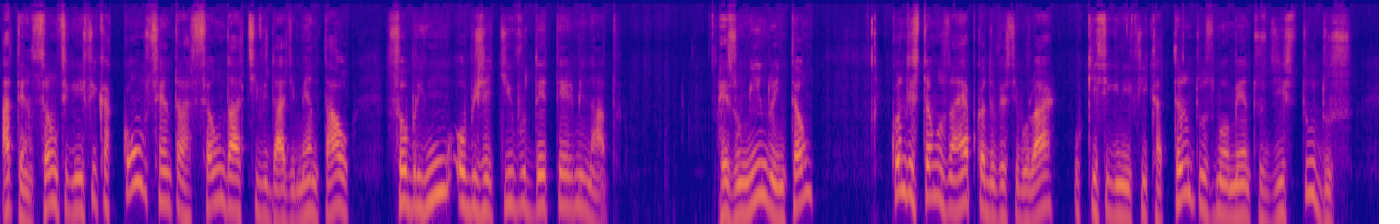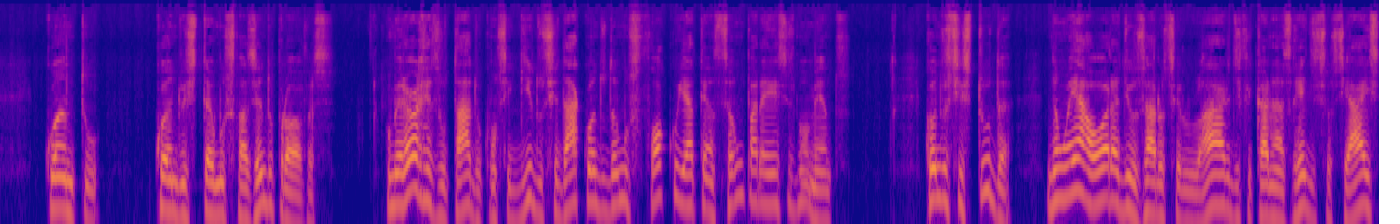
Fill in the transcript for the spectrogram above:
Atenção significa concentração da atividade mental sobre um objetivo determinado. Resumindo, então, quando estamos na época do vestibular, o que significa tanto os momentos de estudos quanto quando estamos fazendo provas. O melhor resultado conseguido se dá quando damos foco e atenção para esses momentos. Quando se estuda, não é a hora de usar o celular, de ficar nas redes sociais,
